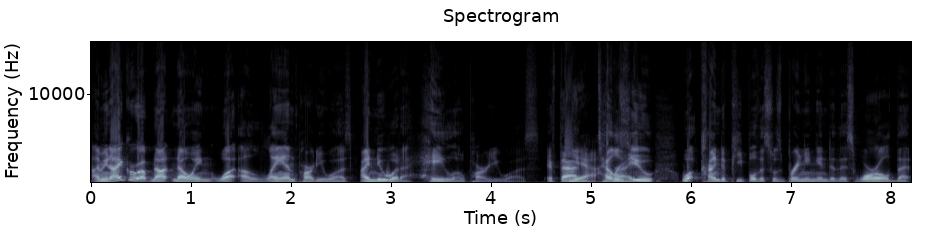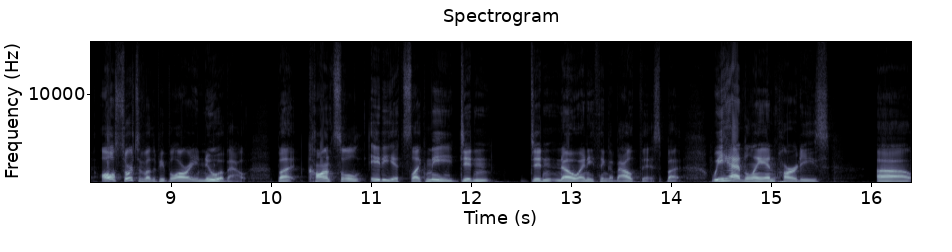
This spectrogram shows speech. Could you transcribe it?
I mean, I grew up not knowing what a LAN party was. I knew what a Halo party was. If that Yeah, tells right. you what kind of people this was bringing into this world that all sorts of other people already knew about, but console idiots like me didn't didn't know anything about this. But we had LAN parties uh,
